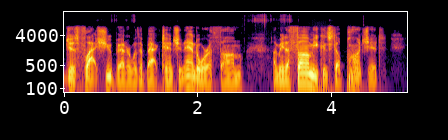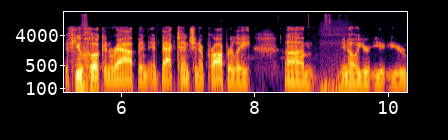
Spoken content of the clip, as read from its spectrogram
just flat shoot better with a back tension and or a thumb. I mean a thumb you can still punch it if you hook and wrap and, and back tension it properly um you know you're you- you're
